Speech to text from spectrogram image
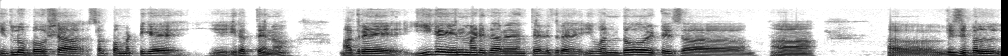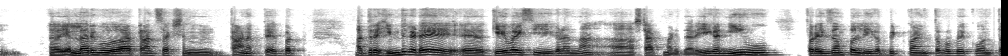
ಈಗಲೂ ಬಹುಶಃ ಸ್ವಲ್ಪ ಮಟ್ಟಿಗೆ ಇರತ್ತೇನೋ. ಆದ್ರೆ ಈಗ ಏನ್ ಮಾಡಿದ್ದಾರೆ ಅಂತ ಹೇಳಿದ್ರೆ ಇವನ್ ದೋ ಇಟ್ ಈಸ್ ವಿಸಿಬಲ್ ಎಲ್ಲರಿಗೂ ಆ ಟ್ರಾನ್ಸಾಕ್ಷನ್ ಕಾಣುತ್ತೆ ಬಟ್ ಅದರ ಹಿಂದ್ಗಡೆ ಕೆ ವೈ ಸಿಗಳನ್ನ ಸ್ಟಾರ್ಟ್ ಮಾಡಿದ್ದಾರೆ. ಈಗ ನೀವು ಫಾರ್ ಎಕ್ಸಾಂಪಲ್ ಈಗ ಬಿಟ್ ಕಾಯಿನ್ ತಗೋಬೇಕು ಅಂತ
